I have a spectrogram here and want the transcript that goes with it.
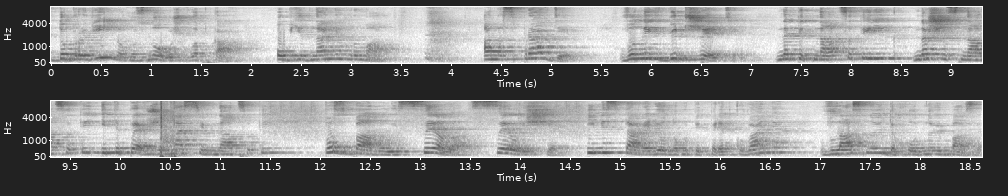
добровільного, знову ж в лапках, об'єднання громад. А насправді вони в бюджеті на 15 рік, на 16 і тепер вже на 17 позбавили села, селища і міста районного підпорядкування власної доходної бази.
